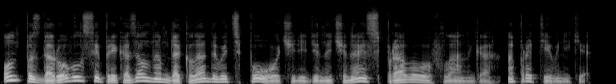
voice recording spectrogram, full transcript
Он поздоровался и приказал нам докладывать по очереди, начиная с правого фланга, о противнике.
